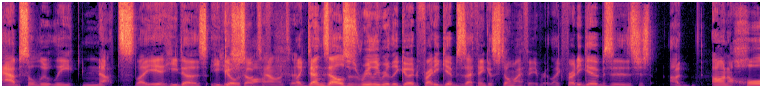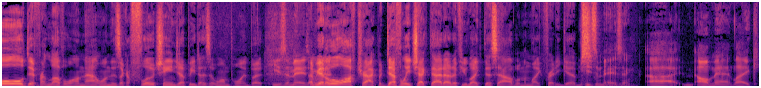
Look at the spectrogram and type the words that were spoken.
absolutely nuts. Like he does, he goes so off. talented. Like Denzel's is really really good. Freddie Gibbs is, I think is still my favorite. Like Freddie Gibbs is just a, on a whole different level on that one. There's like a flow change up he does at one point, but He's amazing. I'm getting man. a little off track, but definitely check that out if you like this album and like Freddie Gibbs. He's amazing. Uh, oh man, like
